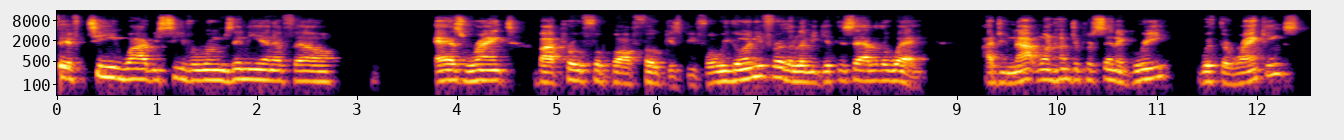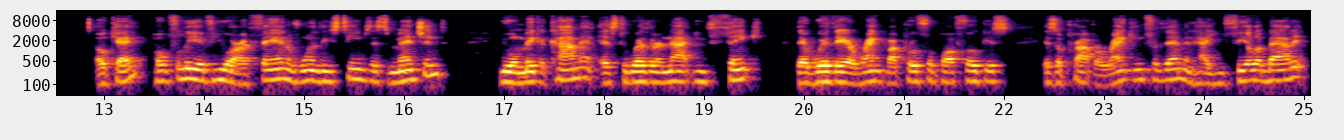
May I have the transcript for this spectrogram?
15 wide receiver rooms in the NFL as ranked by Pro Football Focus. Before we go any further, let me get this out of the way. I do not 100% agree with the rankings. Okay. Hopefully, if you are a fan of one of these teams that's mentioned, you will make a comment as to whether or not you think that where they are ranked by Pro Football Focus is a proper ranking for them and how you feel about it.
